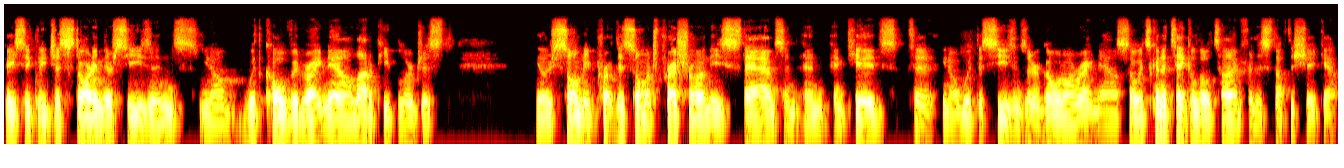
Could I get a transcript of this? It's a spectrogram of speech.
basically just starting their seasons. You know, with COVID right now, a lot of people are just you know, there's so many, there's so much pressure on these staffs and, and, and kids to, you know, with the seasons that are going on right now. So it's going to take a little time for this stuff to shake out.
